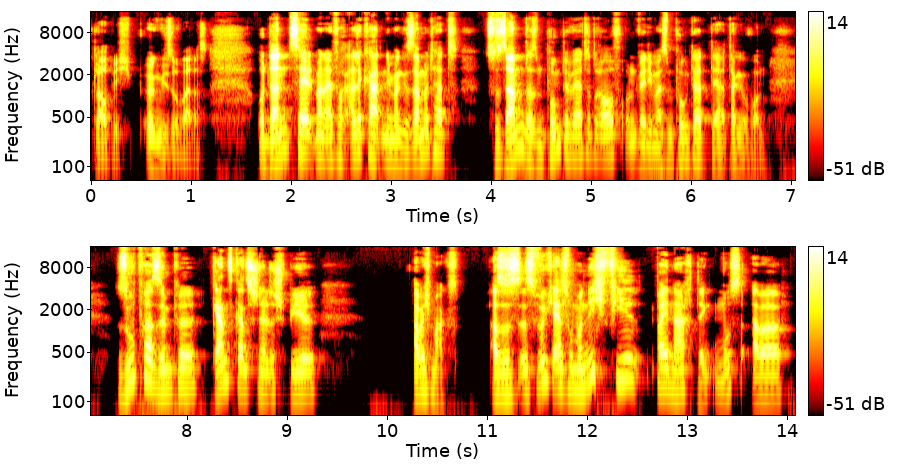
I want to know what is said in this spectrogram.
Glaube ich. Irgendwie so war das. Und dann zählt man einfach alle Karten, die man gesammelt hat, zusammen. Da sind Punktewerte drauf und wer die meisten Punkte hat, der hat dann gewonnen. Super simpel, ganz, ganz schnelles Spiel. Aber ich mag's. Also es ist wirklich eins, wo man nicht viel bei nachdenken muss, aber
